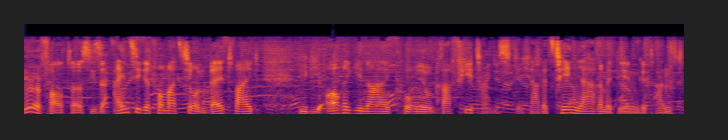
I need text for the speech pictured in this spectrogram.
Eurofalters, diese einzige Formation weltweit, die die Original-Choreografie tanzt. Ich habe zehn Jahre mit denen getanzt.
